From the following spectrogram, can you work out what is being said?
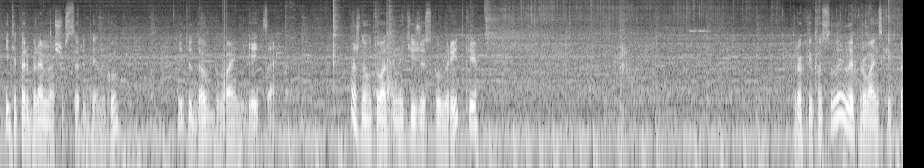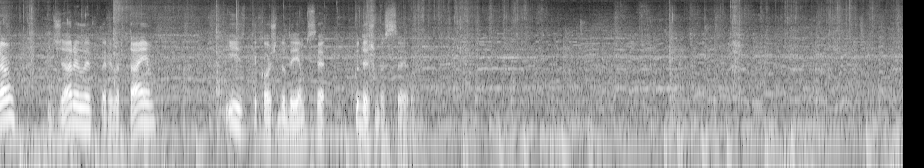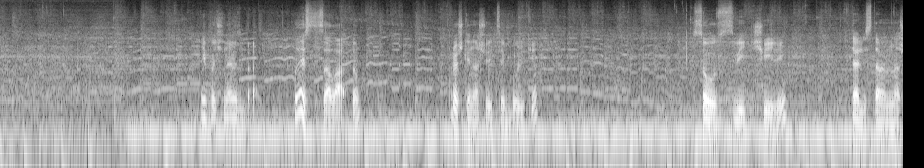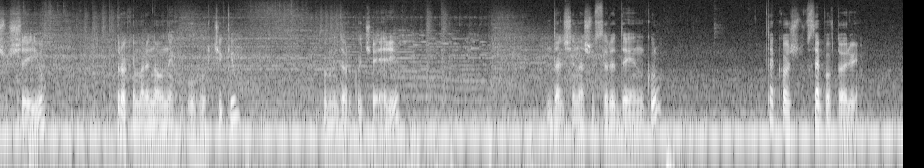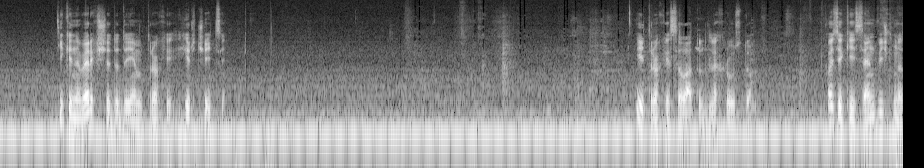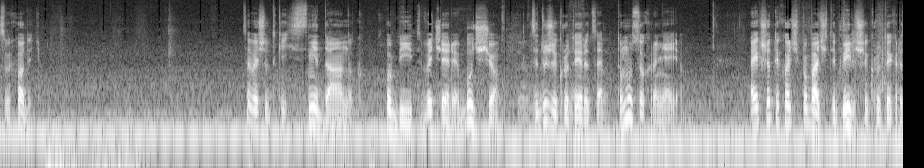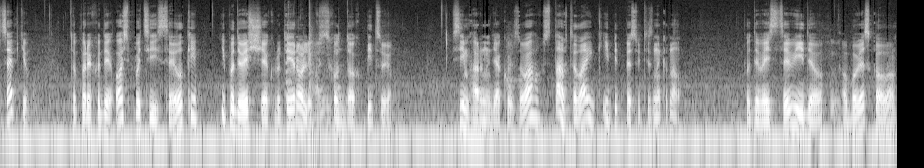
І тепер беремо нашу серединку і туди вбиваємо яйце. Можна готувати на тій же сковорідці. Трохи посолили прованських трав, піджарили, перевертаємо і також додаємо сир. Куди ж без сиру? І починаємо збирати. Лист салату, трошки нашої цибульки, соус світ чилі. Далі ставимо нашу шию, трохи маринованих огурчиків, помідорку черрі. Далі нашу серединку. Також все повторюємо. Тільки наверх ще додаємо трохи гірчиці. І трохи салату для хрусту. Ось який сендвіч у нас виходить. Це вийшов такий сніданок, обід, вечеря, будь-що. Це дуже крутий рецепт, тому сохраняй його. А якщо ти хочеш побачити більше крутих рецептів, то переходи ось по цій ссылці і подивись ще крутий ролик з хот-дог піцею. Всім гарно дякую за увагу, ставте лайк і підписуйтесь на канал. Подивись це відео. Обов'язково.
